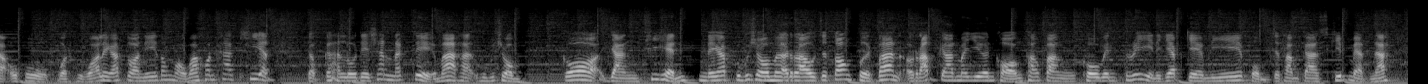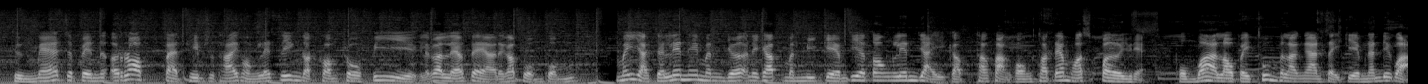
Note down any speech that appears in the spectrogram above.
ล่ะโอ้โหปวดหัวเลยครับตอนนี้ต้องบอกว่าค่อนข้างเครียดกับการโรเตชันนักเตะมากครับคุณผู้ชม ก็อย่างที่เห็นนะครับคุณผู้ชมเราจะต้องเปิดบ้านรับการมาเยือนของทางฝั่งโคเวนทรีนะครับเกมนี้ผมจะทำการสคิปแมตช์นะ ถึงแม้จะเป็นรอบ 8 ทีมสุดท้ายของ Racing.com Trophy แล้วก็แล้วแต่นะครับผมผมไม่อยากจะเล่นให้มันเยอะนะครับ มันมีเกมที่จะต้องเล่นใหญ่กับทางฝั่งของ Tottenham Hotspur อยู่เนี่ย ผมว่าเราไปทุ่มพลังงานใส่เกมนั้นดีกว่า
